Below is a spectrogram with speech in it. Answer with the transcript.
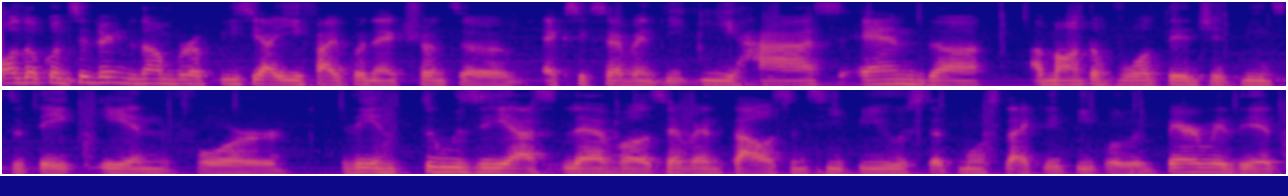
Although considering the number of PCIe 5 connections a X670E has and the amount of voltage it needs to take in for the enthusiast level 7000 CPUs that most likely people will pair with it,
